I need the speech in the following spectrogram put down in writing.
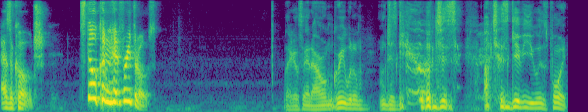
as a coach. Still couldn't hit free throws. Like I said, I don't agree with him. I'm just, I'm just, I'm just giving you his point.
